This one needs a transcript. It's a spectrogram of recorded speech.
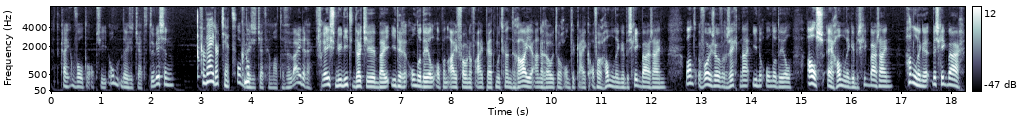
Dan krijg ik bijvoorbeeld de optie om deze chat te wissen. Verwijder chat. Of knop. deze chat helemaal te verwijderen. Vrees nu niet dat je bij ieder onderdeel op een iPhone of iPad moet gaan draaien aan de rotor om te kijken of er handelingen beschikbaar zijn. Want VoiceOver zegt na ieder onderdeel, als er handelingen beschikbaar zijn, handelingen beschikbaar.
